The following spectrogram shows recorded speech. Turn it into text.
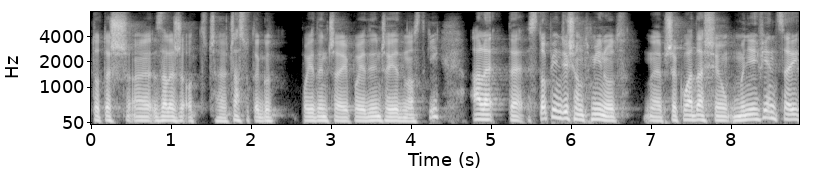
To też e, zależy od czasu tego pojedynczej, pojedynczej jednostki, ale te 150 minut e, przekłada się mniej więcej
